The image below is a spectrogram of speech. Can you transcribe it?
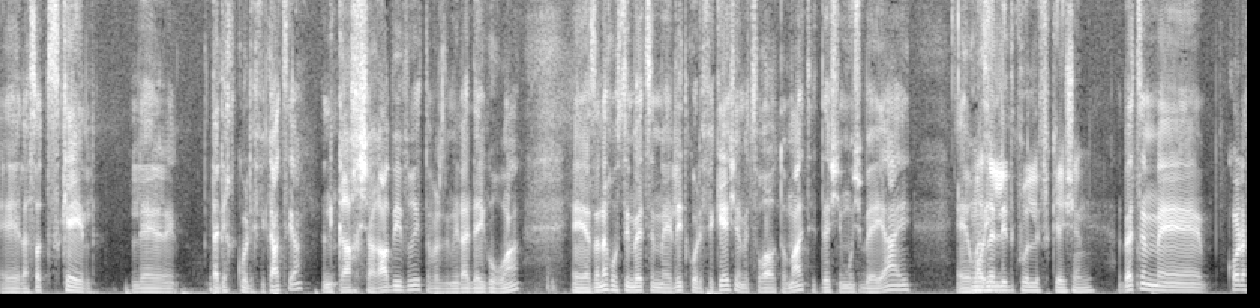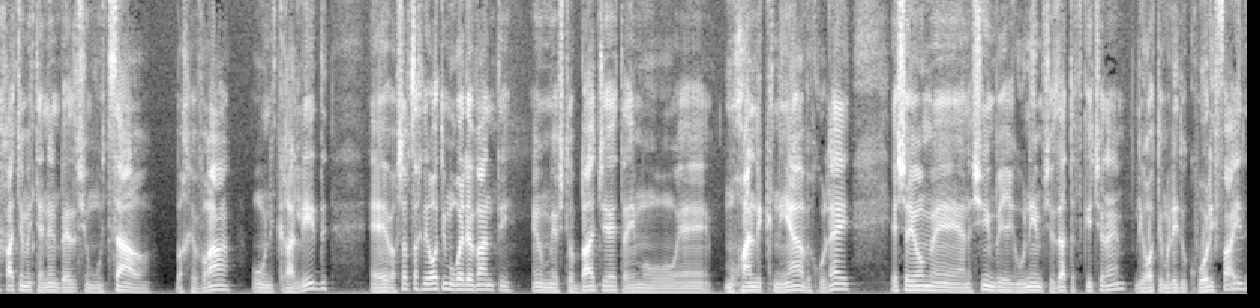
אה, לעשות scale לתהליך קווליפיקציה, זה נקרא הכשרה בעברית, אבל זו מילה די גרועה. אה, אז אנחנו עושים בעצם lead qualification בצורה אוטומטית, זה שימוש ב-AI. אה, מה זה רואים- lead qualification? בעצם אה, כל אחד שמתעניין באיזשהו מוצר בחברה, הוא נקרא ליד, ועכשיו צריך לראות אם הוא רלוונטי, אם יש לו budget, האם הוא אה, מוכן לקנייה וכולי. יש היום אה, אנשים בארגונים שזה התפקיד שלהם, לראות אם הליד הוא qualified,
